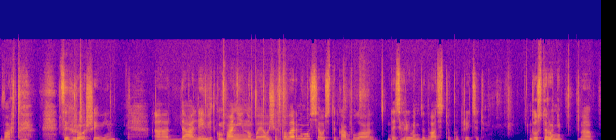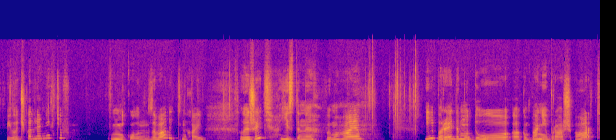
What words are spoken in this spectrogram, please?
вартує цих грошей він. Далі від компанії Nobeo ще повернемося. Ось така була десь гривень за 20 по 30. Двостороння е, пілочка для нігтів. Ніколи не завадить, нехай лежить, їсти не вимагає. І перейдемо до е, компанії Brush Art.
